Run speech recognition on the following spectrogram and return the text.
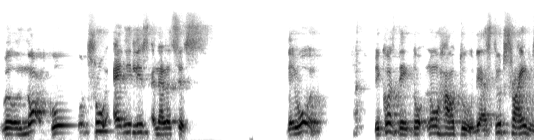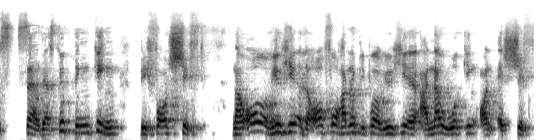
will not go through any list analysis. They won't because they don't know how to. They are still trying to sell. They are still thinking before shift. Now, all of you here, the all 400 people of you here are now working on a shift.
